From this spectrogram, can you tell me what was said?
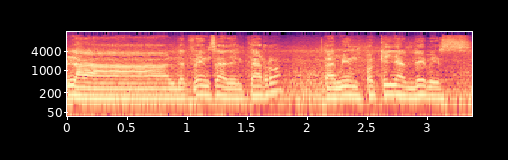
la defensa del carro, también pequeñas leves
